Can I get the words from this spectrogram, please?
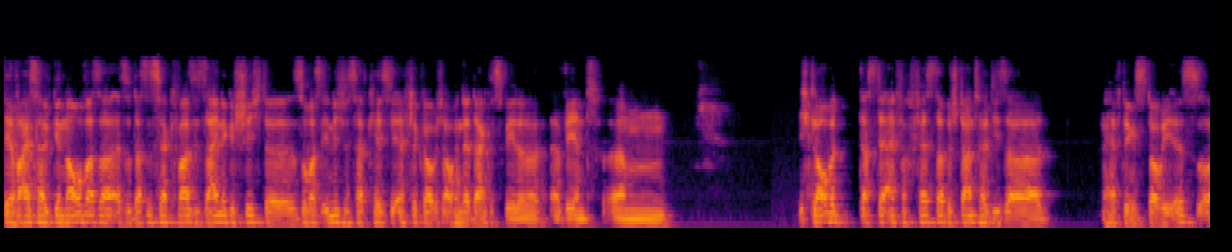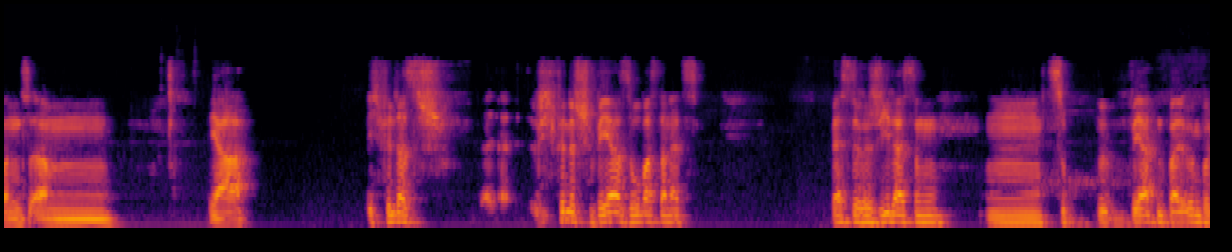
der weiß halt genau, was er, also das ist ja quasi seine Geschichte. Sowas ähnliches hat Casey Affleck, glaube ich, auch in der Dankesrede erwähnt. Ähm, ich glaube, dass der einfach fester Bestandteil dieser heftigen Story ist und ähm, ja, ich finde das, ich finde es schwer, sowas dann als beste Regieleistung mh, mm, zu bewerten, weil irgendwo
